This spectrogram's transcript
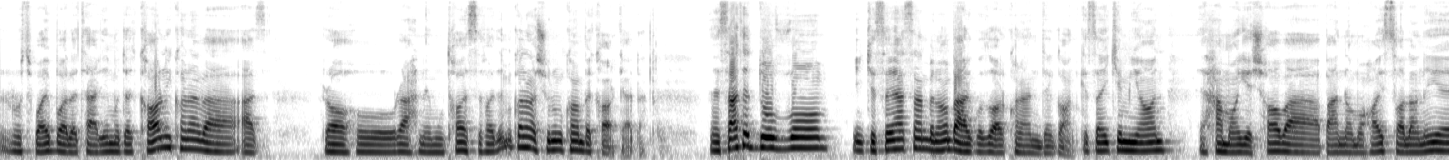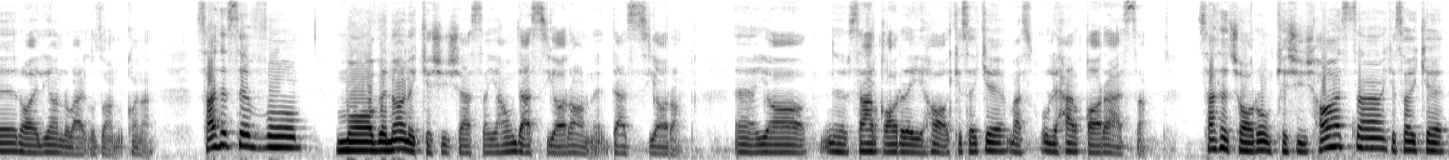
رتبه بالاتری مدت کار می‌کنن و از راه و رهنمودها استفاده می‌کنن و شروع می‌کنن به کار کردن. سطح دوم این کسایی هستن به نام برگزار کنندگان کسایی که میان همایش ها و برنامه های سالانه رایلیان رو برگزار می‌کنن. سطح سوم معاونان کشیش هستن یا همون دستیاران دستیاران یا سرقاره ها کسایی که مسئول هر قاره هستن. سطح چهارم کشیش ها هستن کسایی که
